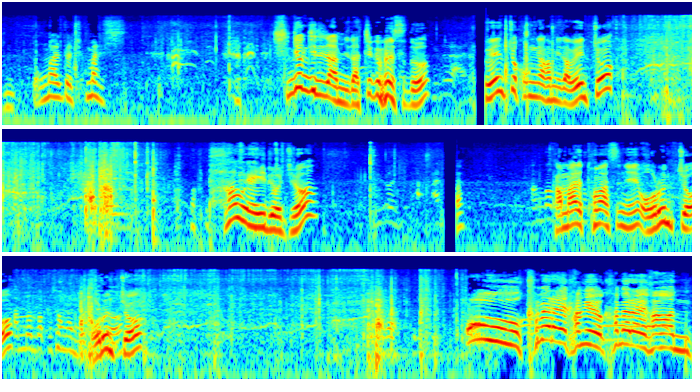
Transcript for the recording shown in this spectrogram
참, 똥말들 정말 시- 신경질이 납니다. 찍으면서도. 왼쪽 공략합니다. 왼쪽. 다 왜 이러죠? 간만에 토마스님, 오른쪽. 오른쪽. 오, 카메라에 강해요. 카메라에 강한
